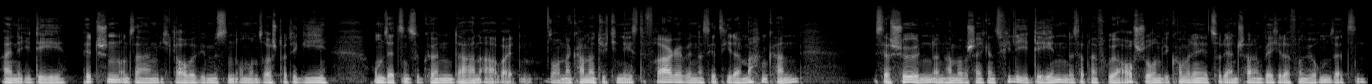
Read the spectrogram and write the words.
eine Idee pitchen und sagen, ich glaube, wir müssen, um unsere Strategie umsetzen zu können, daran arbeiten. So, und dann kam natürlich die nächste Frage, wenn das jetzt jeder machen kann, ist ja schön, dann haben wir wahrscheinlich ganz viele Ideen, das hat man früher auch schon. Wie kommen wir denn jetzt zu der Entscheidung, welche davon wir umsetzen?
